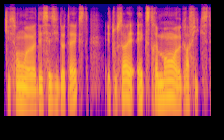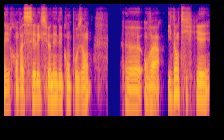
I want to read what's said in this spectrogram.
qui sont euh, des saisies de texte. Et tout ça est extrêmement euh, graphique. C'est-à-dire qu'on va sélectionner des composants euh, on va identifier,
